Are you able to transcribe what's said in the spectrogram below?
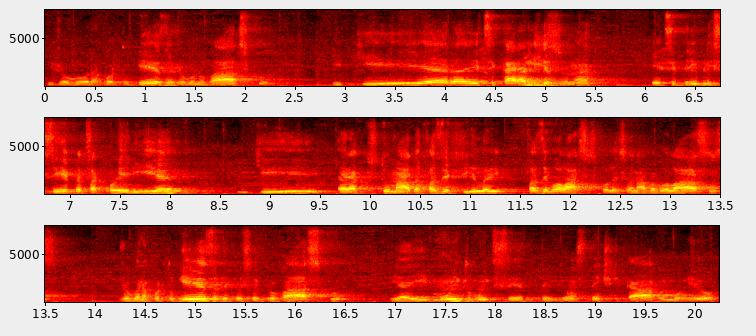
que jogou na Portuguesa, jogou no Vasco, e que era esse cara liso, né? Esse drible seco, essa correria, que era acostumado a fazer fila e fazer golaços, colecionava golaços, jogou na Portuguesa, depois foi para o Vasco E aí, muito, muito cedo, teve um acidente de carro morreu,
